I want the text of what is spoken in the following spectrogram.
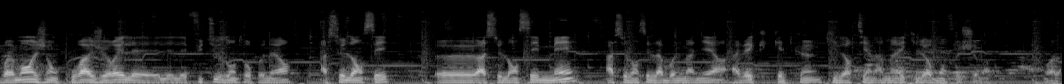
vraiment j'encouragerais les, futurs entrepreneurs à se lancer, euh, à se lancer, mais à se lancer de la bonne manière avec quelqu'un qui leur tient la main et qui leur montre le chemin. Voilà.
